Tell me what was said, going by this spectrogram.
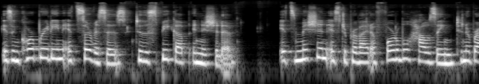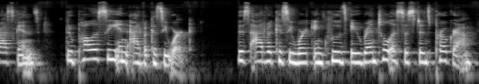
is incorporating its services to the Speak Up initiative. Its mission is to provide affordable housing to Nebraskans through policy and advocacy work. This advocacy work includes a rental assistance program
